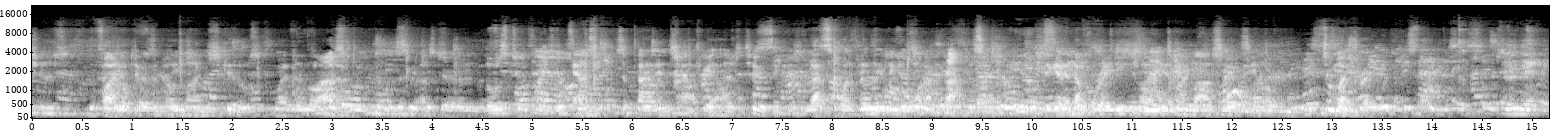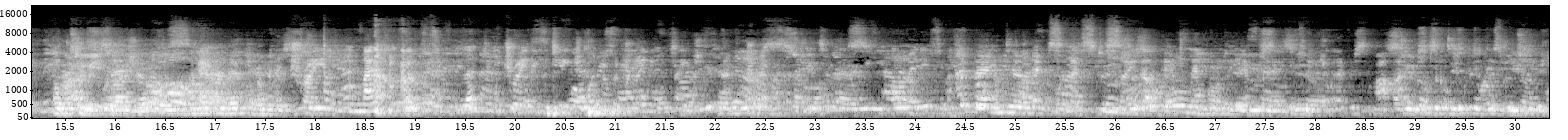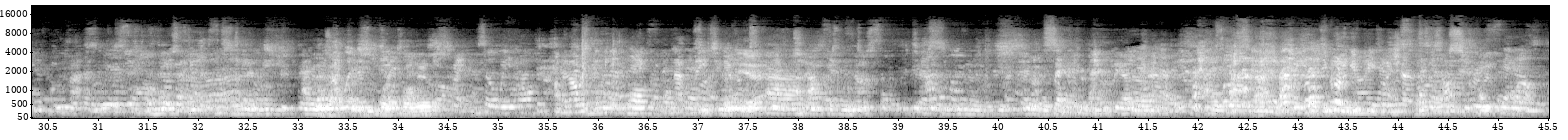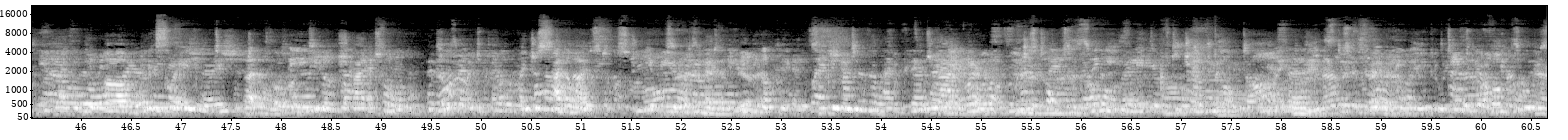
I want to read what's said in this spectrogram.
the final presentation. skills. Went in the last week of the semester, those two things were canceled. Didn't balance have between those two And that's one thing they really want to practice. They get enough writing in all the other classes, you know, too much writing. Training, training. For teachers, training that we and I was thinking in that meeting. You've got to give people a chance. Um, I just, I just talk to really difficult to change your time. We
